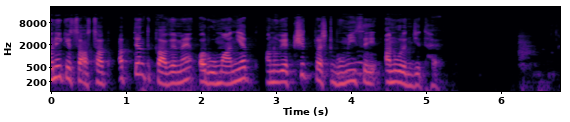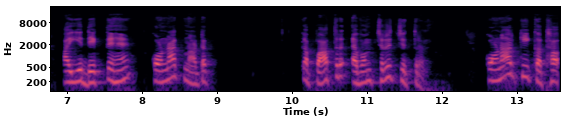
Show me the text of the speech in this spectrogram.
होने के साथ साथ अत्यंत काव्यमय और रोमानियत अनुवेक्षित पृष्ठभूमि से अनुरंजित है। आइए देखते हैं कोणार्क नाटक का पात्र एवं चरित्र चित्रण कोणार्क की कथा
